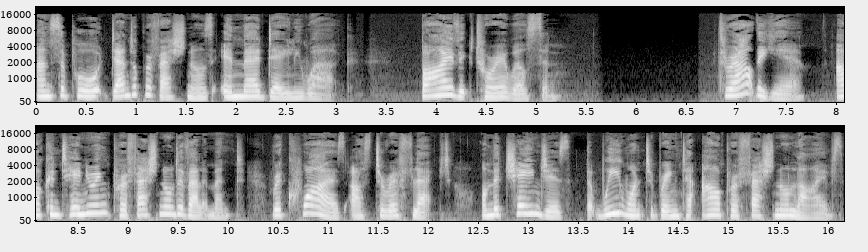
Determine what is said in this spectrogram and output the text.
and support dental professionals in their daily work. By Victoria Wilson. Throughout the year, our continuing professional development requires us to reflect on the changes that we want to bring to our professional lives.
